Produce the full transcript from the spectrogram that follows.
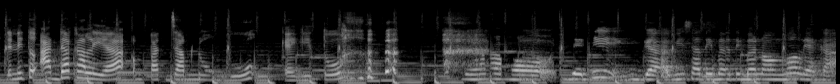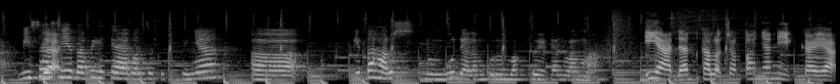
Dan itu ada kali ya empat jam nunggu kayak gitu Ya, oh, jadi nggak bisa tiba-tiba nongol ya kak. Bisa gak. sih, tapi ya konsekuensinya uh, kita harus nunggu dalam kurun waktu yang lama. Iya, dan kalau contohnya nih kayak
